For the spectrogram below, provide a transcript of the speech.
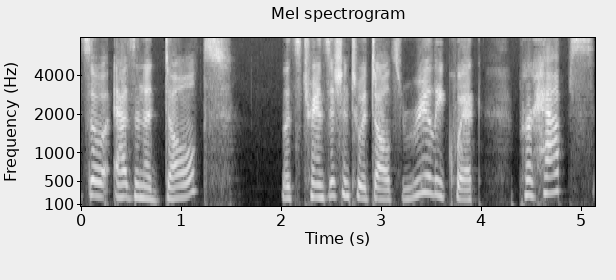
So, as an adult, let's transition to adults really quick. Perhaps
